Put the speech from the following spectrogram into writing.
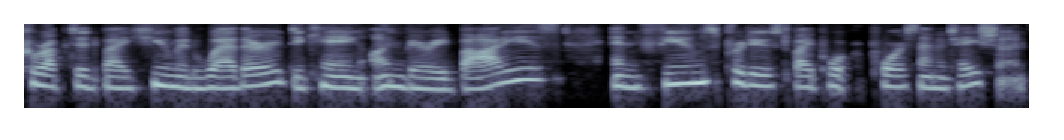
corrupted by humid weather, decaying unburied bodies, and fumes produced by poor, poor sanitation.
